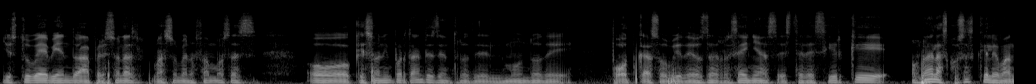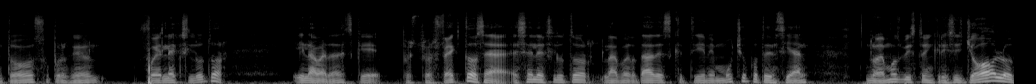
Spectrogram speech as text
Yo estuve viendo a personas más o menos famosas o que son importantes dentro del mundo de podcast o videos de reseñas, este decir que una de las cosas que levantó Supergirl fue el ex Luthor. Y la verdad es que, pues perfecto, o sea, ese Lex Luthor, la verdad es que tiene mucho potencial. Lo hemos visto en Crisis. Yo lo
